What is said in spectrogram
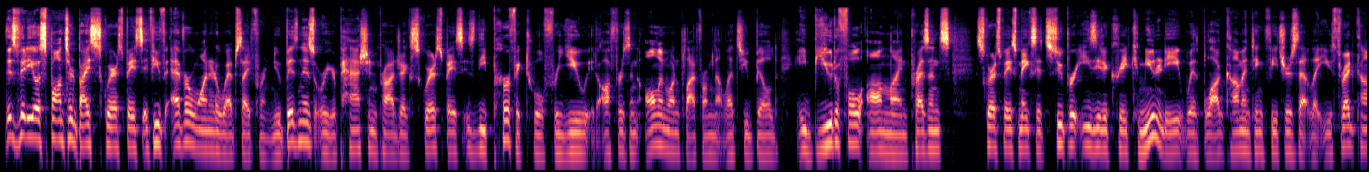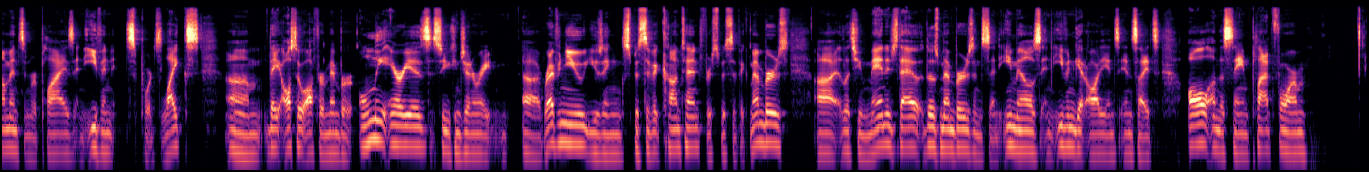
This video is sponsored by Squarespace. If you've ever wanted a website for a new business or your passion project, Squarespace is the perfect tool for you. It offers an all in one platform that lets you build a beautiful online presence. Squarespace makes it super easy to create community with blog commenting features that let you thread comments and replies and even supports likes. Um, they also offer member only areas so you can generate uh, revenue using specific content for specific members. Uh, it lets you manage that, those members and send emails and even get audience insights all on the same platform.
